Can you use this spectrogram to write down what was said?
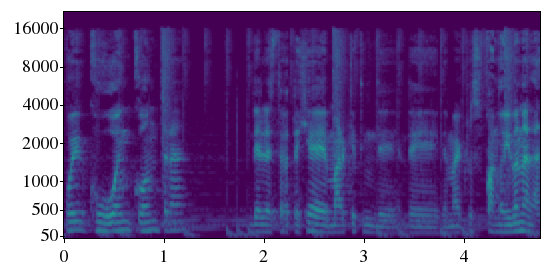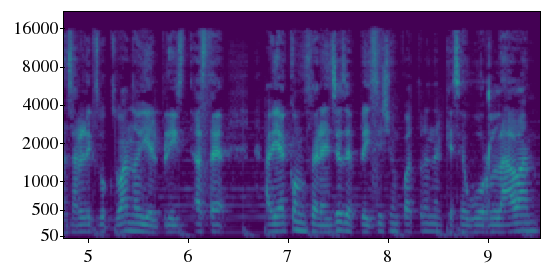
fue, jugó en contra de la estrategia de marketing de, de- de Microsoft cuando iban a lanzar el Xbox One, ¿no? Y el Play, hasta había conferencias de PlayStation 4 en el que se burlaban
